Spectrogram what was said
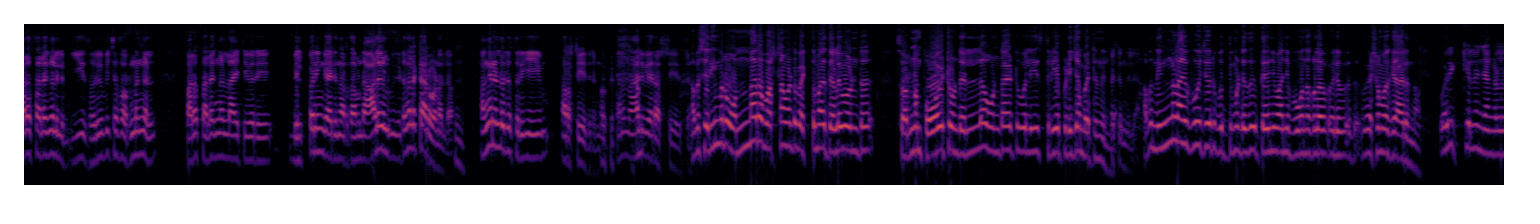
പല സ്ഥലങ്ങളിലും ഈ സ്വരൂപിച്ച സ്വർണങ്ങൾ പല സ്ഥലങ്ങളിലായിട്ട് ഇവർ വിൽപ്പനയും കാര്യം നടത്താൻ വേണ്ടി ആളുകൾ ഇടനിലക്കാർ വേണമല്ലോ അങ്ങനെയുള്ള ഒരു സ്ത്രീയും അറസ്റ്റ് ചെയ്തിട്ടുണ്ട് അങ്ങനെ നാല് പേരെ അറസ്റ്റ് ചെയ്തിട്ടുണ്ട്. അപ്പൊ ശരിക്കും പറഞ്ഞാൽ ഒന്നര വർഷമായിട്ട് വ്യക്തമായ തെളിവുണ്ട് സ്വർണം പോയിട്ടുണ്ട് എല്ലാം ഉണ്ടായിട്ട് പോലും ഈ സ്ത്രീയെ പിടിക്കാൻ പറ്റുന്നില്ല. പറ്റുന്നില്ല. അപ്പൊ നിങ്ങൾ അനുഭവിച്ച ഒരു ബുദ്ധിമുട്ട് ഇത് തേഞ്ഞു മാഞ്ഞു പോകുന്ന ഒരു വിഷമമൊക്കെ ആയിരുന്നു? ഒരിക്കലും ഞങ്ങൾ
